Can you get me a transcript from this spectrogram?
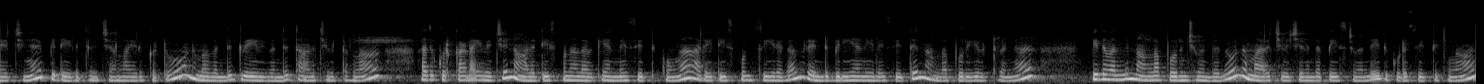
ஆயிடுச்சுங்க. இப்போ இதை எடுத்து வச்செல்லாம் இருக்கட்டும். நம்ம வந்து கிரேவி வந்து தாளித்து விட்டுடலாம். அதுக்கு ஒரு கடாய் வச்சு நாலு டீஸ்பூன் அளவுக்கு எண்ணெய் சேர்த்துக்கோங்க. அரை டீஸ்பூன் சீரகம் ரெண்டு பிரியாணியில் சேர்த்து நல்லா பொரிய விட்டுருங்க. இது வந்து நல்லா பொரிஞ்சு வந்ததும் நம்ம அரைச்சி வச்சுருந்த பேஸ்ட்டு வந்து இது கூட சேர்த்துக்கலாம்.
